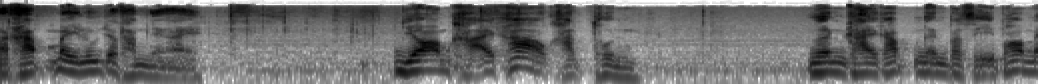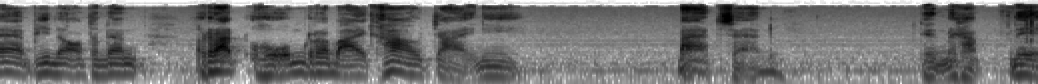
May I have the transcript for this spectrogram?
นะครับ ไม่รู้จะทำยังไง ยอมขายข้าวขาดทุน เงินใครครับ เงินภาษีพ่อแม่พี่น้องทั้งนั้น รัฐโหมระบายข้าวจ่ายนี่ แปดแสนเห็นไหมครับ นี่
